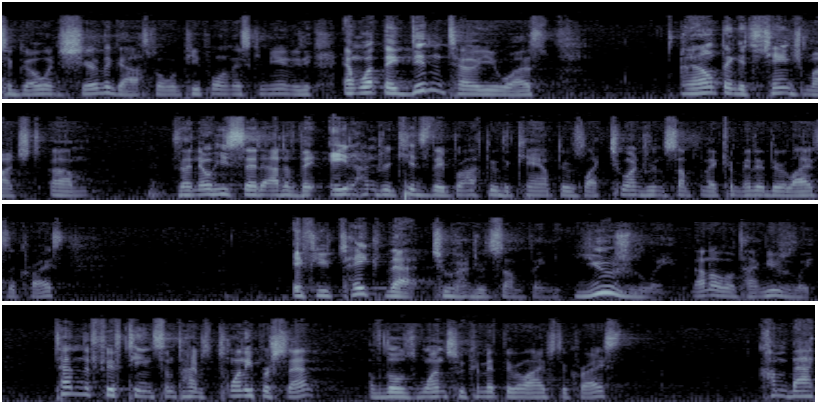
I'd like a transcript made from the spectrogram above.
to go and share the gospel with people in this community. And what they didn't tell you was, and I don't think it's changed much, because um, I know he said out of the 800 kids they brought through the camp, there was like 200 and something that committed their lives to Christ. If you take that 200 something, usually, not all the time, usually, 10 to 15, sometimes 20% of those ones who commit their lives to Christ come back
